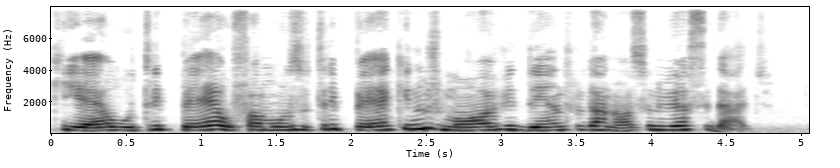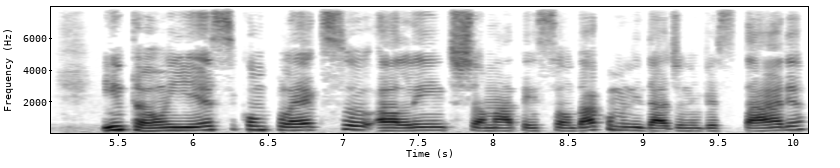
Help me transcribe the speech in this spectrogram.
que é o tripé, o famoso tripé que nos move dentro da nossa universidade. Então, e esse complexo, além de chamar a atenção da comunidade universitária,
